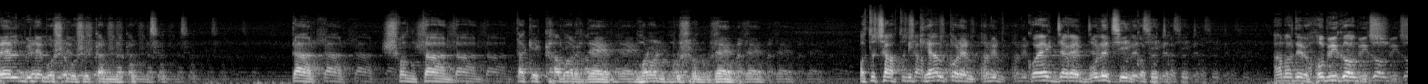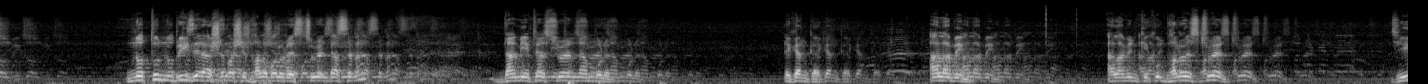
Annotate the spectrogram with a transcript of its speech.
রেল বিডে বসে বসে কান্না করছে। তার সন্তান তাকে খাবার দেন ভরণ পোষণ দেন অথচ আপনি খেয়াল করেন আমি কয়েক জায়গায় বলেছি এই কথাটা। আমাদের হবিগঞ্জ নতুন ব্রিজের আশেপাশে ভালো ভালো রেস্টুরেন্ট আছে না? দামি একটা রেস্টুরেন্ট নাম বলেন। এখানকার। আলামিন। আলামিন। কি খুব ভালো রেস্টুরেন্ট জি?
